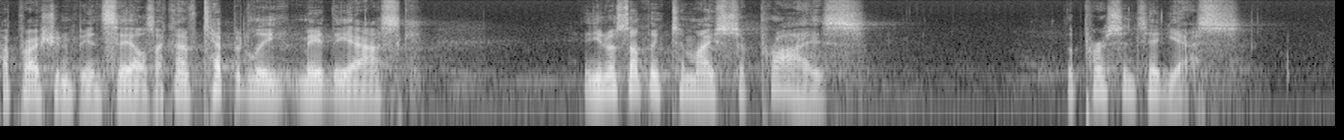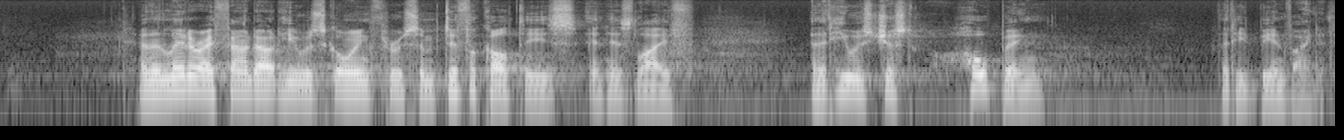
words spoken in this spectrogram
I probably shouldn't be in sales, I kind of tepidly made the ask. And you know something? To my surprise, the person said yes. And then later I found out he was going through some difficulties in his life and that he was just hoping that he'd be invited.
